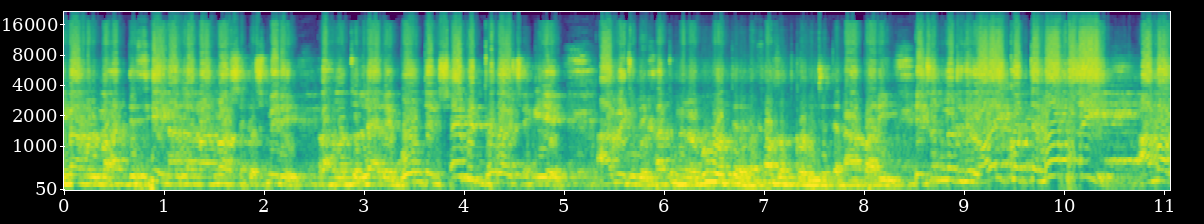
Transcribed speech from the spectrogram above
ইমামুল মুহাদ্দিসিন, আল্লামা কাশ্মীরি রাহমাতুল্লাহ আলাইহি বলতেন সেই বৃদ্ধ বয়সে গিয়ে আমি যদি খাতমে নবুয়তের হেফাজত করে যেতে না পারি, এজন্য যদি লড়াই করতে না পারি, আমার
